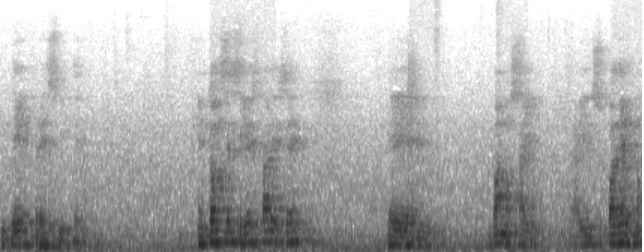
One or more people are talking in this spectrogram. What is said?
de presbítero. Entonces, si les parece, eh, vamos ahí, ahí en su cuaderno,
